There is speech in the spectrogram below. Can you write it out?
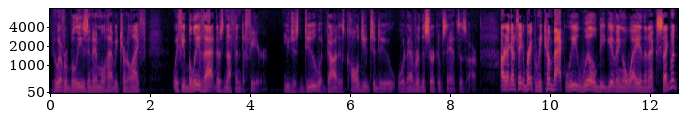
And whoever believes in Him will have eternal life. If you believe that, there's nothing to fear. You just do what God has called you to do, whatever the circumstances are. All right, I got to take a break. When we come back, we will be giving away in the next segment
